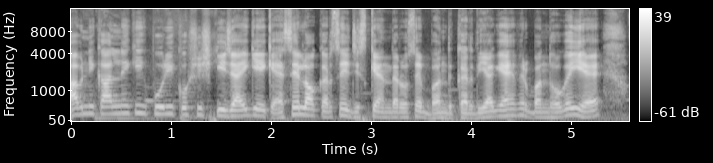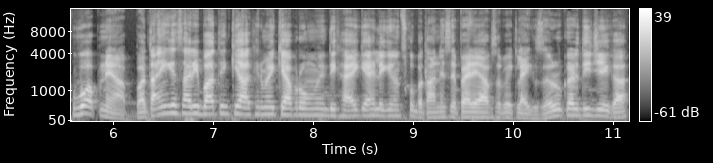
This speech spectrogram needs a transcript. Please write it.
अब निकालने की पूरी कोशिश की जाएगी। एक ऐसे लॉकर से जिसके अंदर उसे बंद कर दिया गया है, फिर बंद हो गई है, वो अपने आप। बताएँगे सारी बातें कि आखिर में क्या प्रोमो में दिखाया गया है, लेकिन उसको बताने से पहले आप सब एक लाइक ज़रूर कर दीजिएगा,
